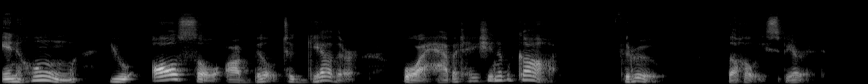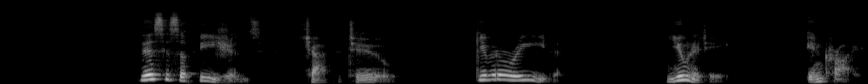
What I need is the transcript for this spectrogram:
in whom you also are built together for a habitation of God through the Holy Spirit. This is Ephesians chapter 2. Give it a read. Unity in Christ.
